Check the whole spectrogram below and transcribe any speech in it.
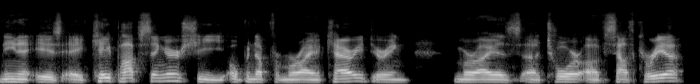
Nina is a K pop singer. She opened up for Mariah Carey during Mariah's uh, tour of South Korea.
